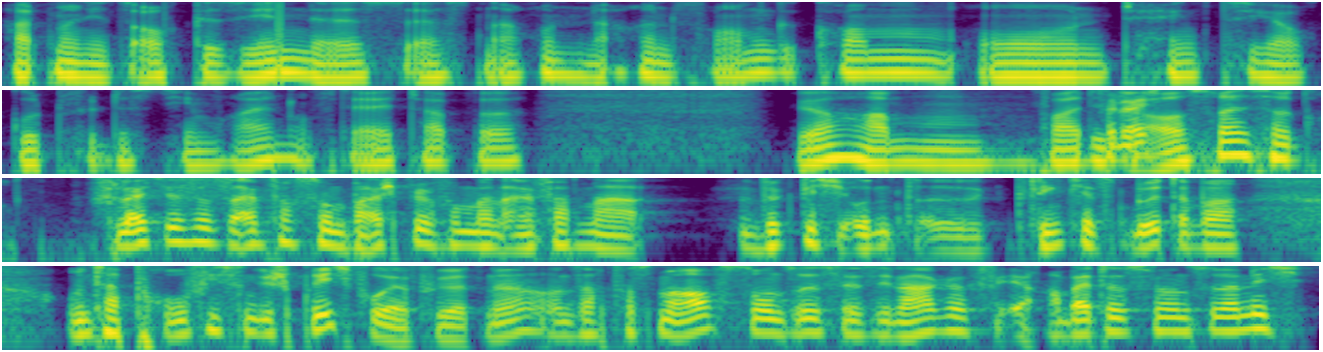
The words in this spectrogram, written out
hat man jetzt auch gesehen, der ist erst nach und nach in Form gekommen und hängt sich auch gut für das Team rein auf der Etappe. Ja, haben, war diese vielleicht, Ausreißergruppe. Vielleicht ist es einfach so ein Beispiel, wo man einfach mal wirklich und äh, klingt jetzt blöd, aber unter Profis ein Gespräch vorher führt, ne? Und sagt, pass mal auf, so und so ist jetzt die Lage, arbeitet es für uns oder nicht?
